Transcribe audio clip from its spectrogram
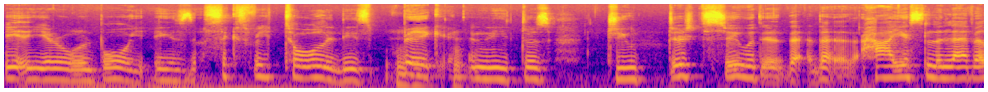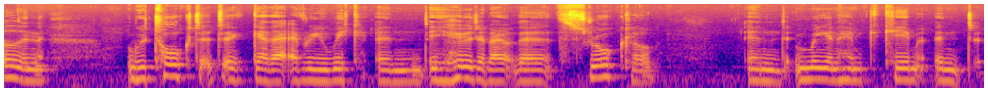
eight-year-old boy, he's six feet tall and he's mm-hmm. big and he does jiu-jitsu at the, the, the highest level and we talked together every week and he heard about the stroke club and me and him came and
